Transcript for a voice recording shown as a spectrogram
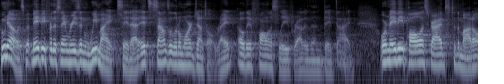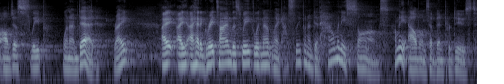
who knows? But maybe for the same reason we might say that. It sounds a little more gentle, right? Oh, they've fallen asleep rather than they've died. Or maybe Paul ascribes to the motto, I'll just sleep when I'm dead, right? I, I, I, had a great time this week looking up, like, I'll sleep when I'm dead. How many songs, how many albums have been produced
